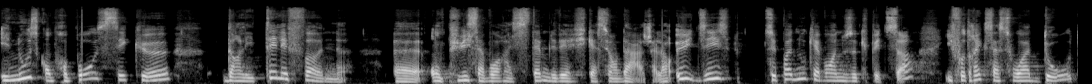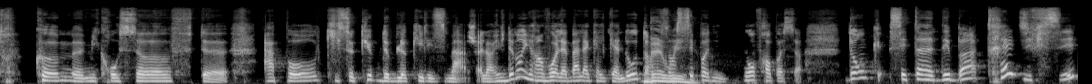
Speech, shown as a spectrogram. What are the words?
Et nous, ce qu'on propose, c'est que dans les téléphones, euh, on puisse avoir un système de vérification d'âge. Alors eux, ils disent, c'est pas nous qui avons à nous occuper de ça. Il faudrait que ça soit d'autres comme Microsoft, euh, Apple, qui s'occupent de bloquer les images. Alors évidemment, ils renvoient la balle à quelqu'un d'autre en ben disant c'est pas nous, nous on fera pas ça. Donc c'est un débat très difficile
